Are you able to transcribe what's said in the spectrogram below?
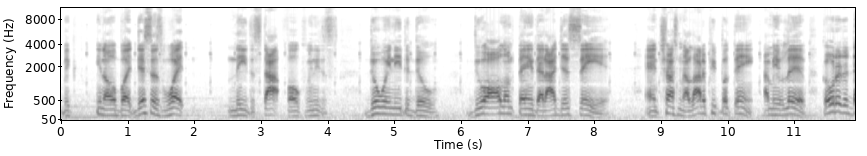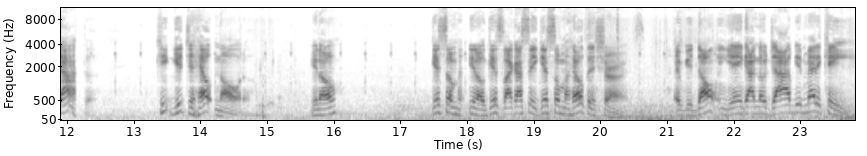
Be- you know, but this is what need to stop, folks. We need to do what we need to do. Do all them things that I just said. And trust me, a lot of people think, I mean, live, go to the doctor. Keep get your health in order. You know? Get some, you know, get like I said, get some health insurance. If you don't and you ain't got no job, get Medicaid.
